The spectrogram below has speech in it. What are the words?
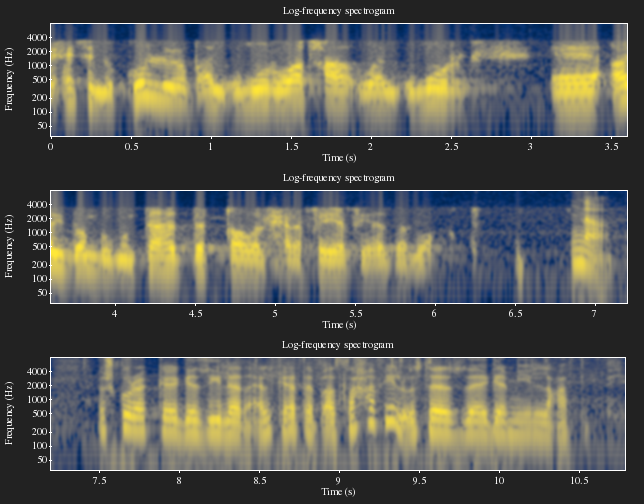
بحيث إن كله يبقى الأمور واضحة والأمور أيضا بمنتهى الدقة والحرفية في هذا الوقت. نعم. أشكرك جزيلا الكاتب الصحفي الأستاذ جميل عفيفي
